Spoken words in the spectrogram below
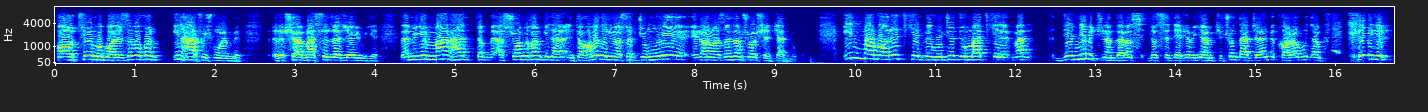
قاطع مبارزه بکن. این حرفش مهمه. مسعود رجبی میگه. و میگه من حتی از شما می‌خوام که در انتخابات ریاست جمهوری ایران آزادم شما شرکت بکنید. این موارد که به وجود اومد که من نمی‌تونم در دو سه دقیقه بگم که چون در جریان کارا بودم. خیلی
